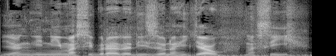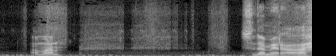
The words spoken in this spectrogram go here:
yang ini masih berada di zona hijau masih aman. Sudah merah.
